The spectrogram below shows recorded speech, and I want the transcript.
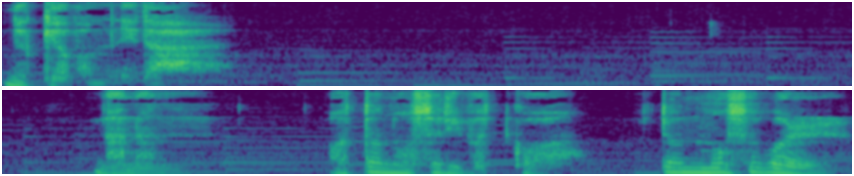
느껴봅니다. 나는 어떤 옷을 입었고 어떤 모습을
